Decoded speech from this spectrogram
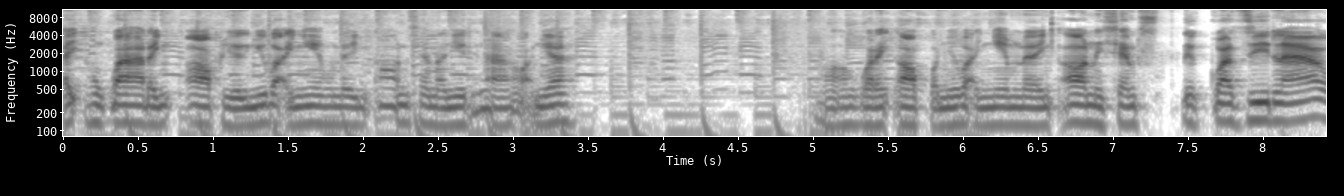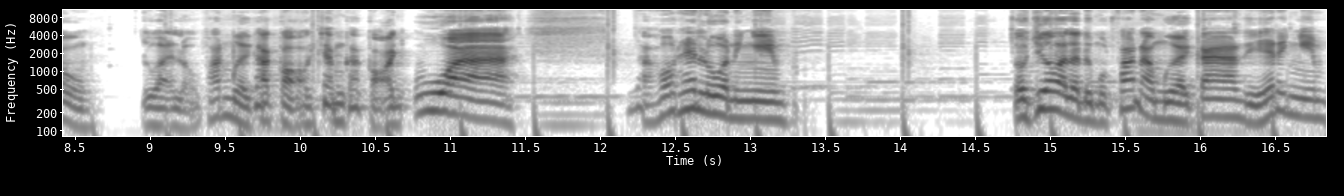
Đấy, hôm qua đánh off thì như vậy anh em. Hôm nay đánh on xem là như thế nào các bạn nhé hôm qua đánh off còn như vậy, anh em này đánh on thì xem được qua gì nào. Đùa lại lỗ phát 10 k cỏ, trăm k cỏ. Wow là hốt hết luôn anh em. Tôi chưa bao giờ được một phát nào 10 k gì hết anh em.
